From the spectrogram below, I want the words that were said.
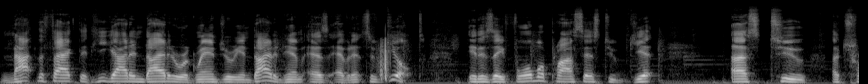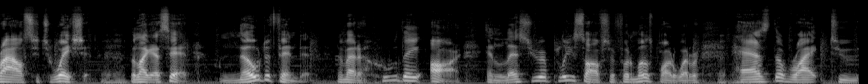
not the fact that he got indicted or a grand jury indicted him as evidence of guilt. It is a formal process to get us to a trial situation. Mm-hmm. But like I said, no defendant, no matter who they are, unless you're a police officer for the most part or whatever, has the right to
